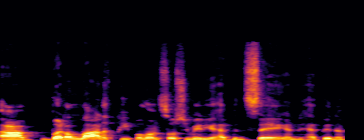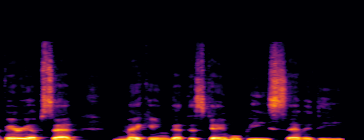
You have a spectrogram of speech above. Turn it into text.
Um, but a lot of people on social media have been saying and have been very upset making that this game will be $70.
